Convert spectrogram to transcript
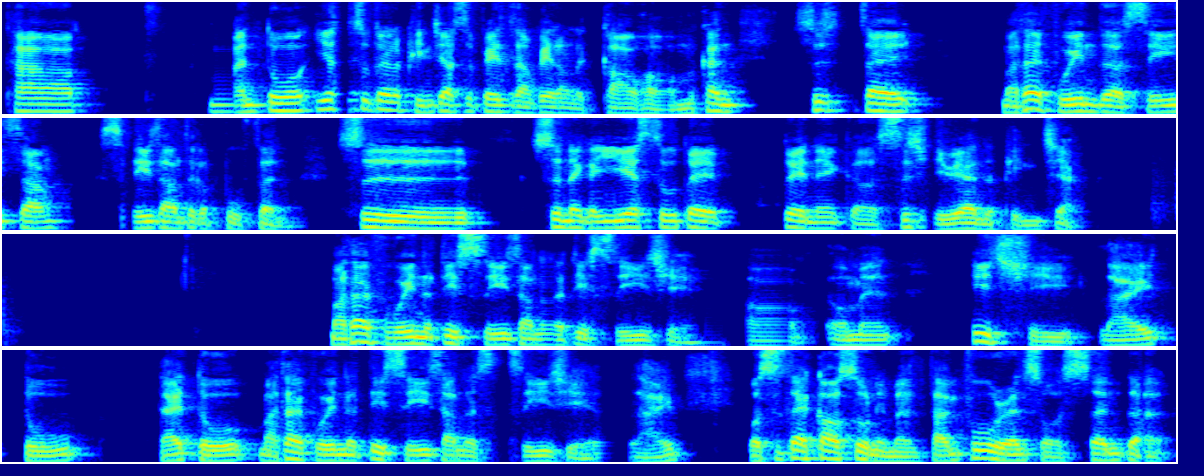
他蛮多，耶稣对他评价是非常非常的高哈。我们看是在马太福音的十一章十一章这个部分，是是那个耶稣对对那个施洗约翰的评价。马太福音的第十一章的第十一节啊，我们一起来读。来读马太福音的第十一章的十一节。来，我是在告诉你们，凡妇人所生的，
